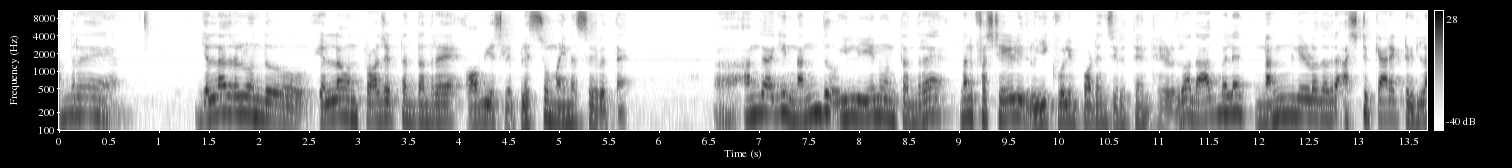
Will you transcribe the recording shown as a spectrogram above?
ಅಂದರೆ ಎಲ್ಲದರಲ್ಲೂ ಒಂದು ಎಲ್ಲ ಒಂದು ಪ್ರಾಜೆಕ್ಟ್ ಅಂತಂದರೆ ಆಬ್ವಿಯಸ್ಲಿ ಪ್ಲಸ್ಸು ಮೈನಸ್ಸು ಇರುತ್ತೆ. ಹಂಗಾಗಿ ನಂದು ಇಲ್ಲಿ ಏನು ಅಂತಂದರೆ ನನಗೆ ಫಸ್ಟ್ ಹೇಳಿದರು ಈಕ್ವಲ್ ಇಂಪಾರ್ಟೆನ್ಸ್ ಇರುತ್ತೆ ಅಂತ ಹೇಳಿದ್ರು. ಅದಾದಮೇಲೆ ನನಗೆ ಹೇಳೋದಾದರೆ ಅಷ್ಟು ಕ್ಯಾರೆಕ್ಟರ್ ಇಲ್ಲ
